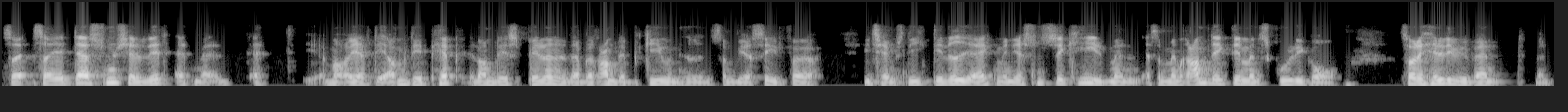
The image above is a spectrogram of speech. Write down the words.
Så, så der synes jeg lidt, at, man, at ja, det, om det er Pep, eller om det er spillerne, der bliver ramt af begivenheden, som vi har set før i Champions League, det ved jeg ikke, men jeg synes ikke helt, man, altså, man ramte ikke det, man skulle i går. Så er det heldigt, vi vandt, men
